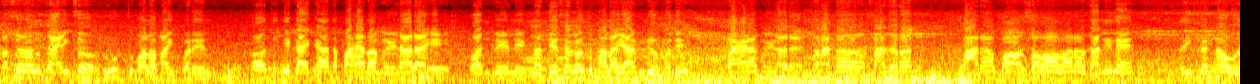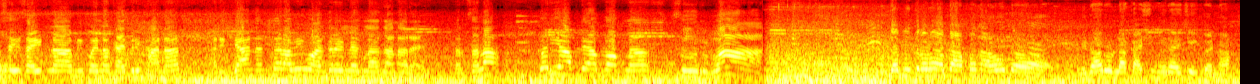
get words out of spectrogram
कसं जायचं रूट तुम्हाला माहीत पडेल. तिथे काय काय आता पाहायला मिळणार आहे वांद्रे लेकला ते सगळं तुम्हाला या व्हिडिओमध्ये पाहायला मिळणार आहे. तर आता साधारण बारा पा सव्वा बारा झालेले आहेत. तर इकडनं वसई साईडला आम्ही पहिलं काहीतरी खाणार आणि त्यानंतर आम्ही वांद्रे लेकला जाणार आहे. तर चला करूया आपल्या ब्लॉगला सुरुवात. तर मित्रांनो आता आपण आहोत विदा निगार रोडला आहे इकडनं.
